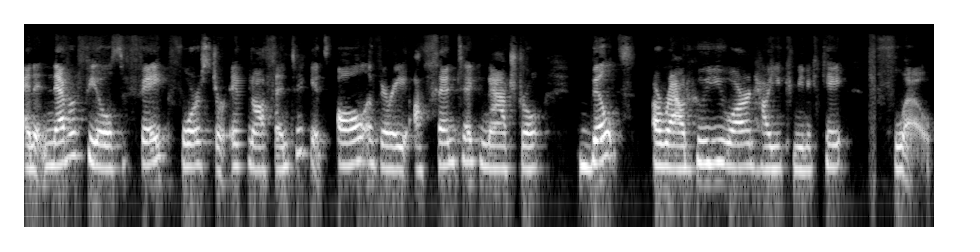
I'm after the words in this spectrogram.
and it never feels fake, forced, or inauthentic. It's all a very authentic, natural, built around who you are and how you communicate flow.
